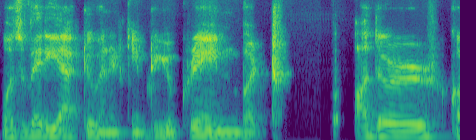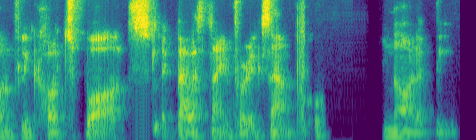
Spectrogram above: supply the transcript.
was very active when it came to Ukraine, but other conflict hotspots like Palestine, for example, not a peep.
